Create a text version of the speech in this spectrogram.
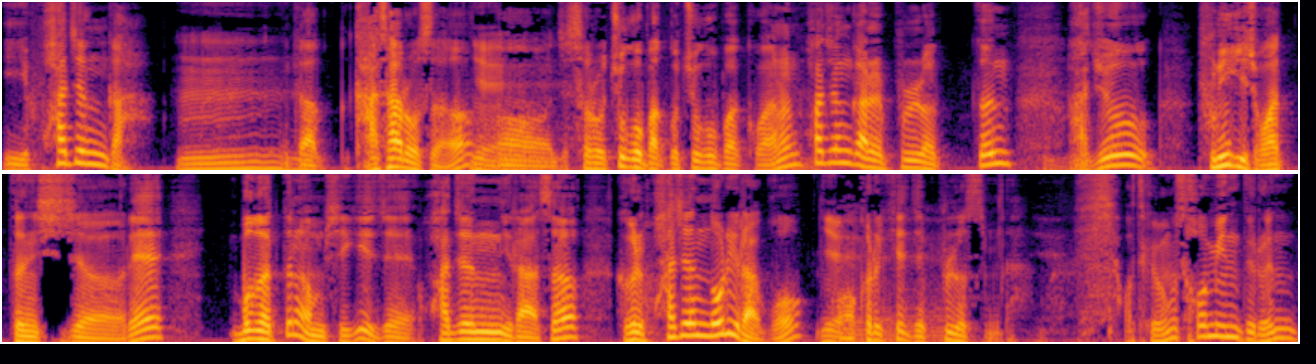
이 화정가. 음. 그러니까 가사로서 예. 어 서로 주고받고 주고받고 하는 화정가를 불렀던 아주 분위기 좋았던 시절에 먹었던 음식이 이제 화전이라서 그걸 화전놀이라고 예. 어, 그렇게 이제 불렀습니다. 예. 어떻게 보면 서민들은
